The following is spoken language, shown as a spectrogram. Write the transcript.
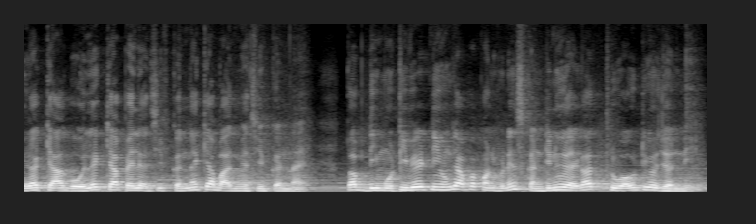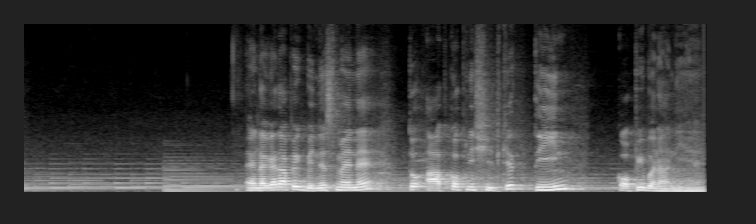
मेरा क्या गोल है, क्या पहले अचीव करना है, क्या बाद में अचीव करना है। तो आप डिमोटिवेट नहीं होंगे, आपका कॉन्फिडेंस कंटिन्यू रहेगा थ्रू आउट योर जर्नी एंड अगर आप एक बिजनेसमैन हैं तो आपको अपनी शीट के तीन कॉपी बनानी है।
